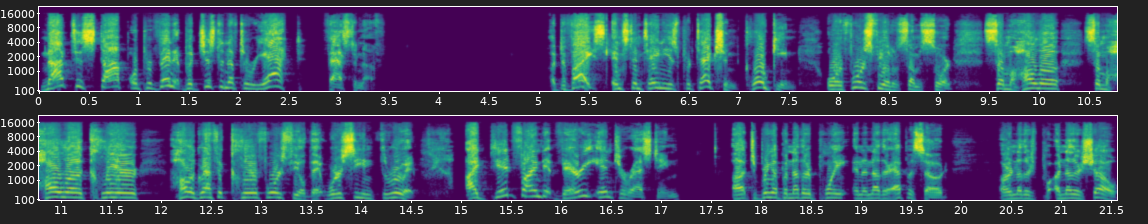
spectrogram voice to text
not to stop or prevent it, but just enough to react fast enough. A device, instantaneous protection, cloaking, or force field of some sort, some holo, some holo clear, holographic clear force field that we're seeing through it. I did find it very interesting uh, to bring up another point in another episode or another another show,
